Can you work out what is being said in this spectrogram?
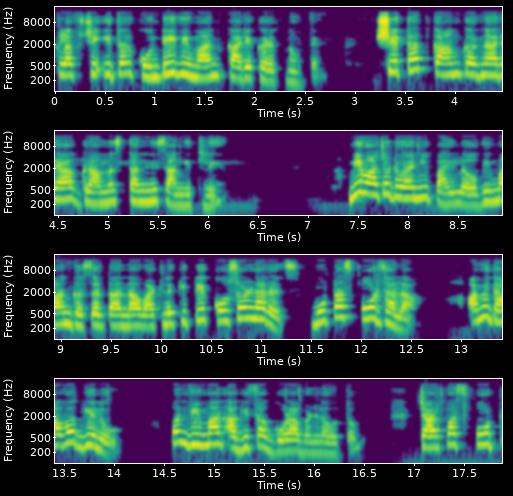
क्लबचे इतर कोणतेही विमान कार्य करत नव्हते. शेतात काम करणाऱ्या ग्रामस्थांनी सांगितले. मी माझ्या डोळ्यांनी पाहिलं विमान घसरताना वाटलं की ते कोसळणारच. मोठा स्फोट झाला. आम्ही धावत गेलो पण विमान आगीचा गोळा बनलं होतं. चार पाच स्फोट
